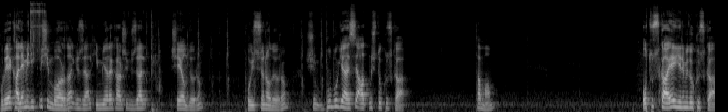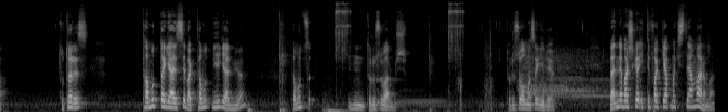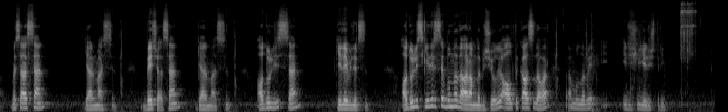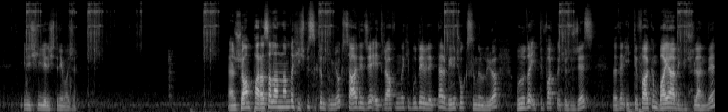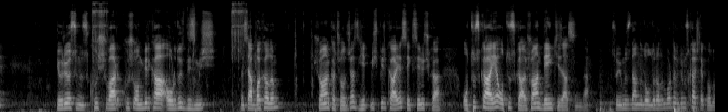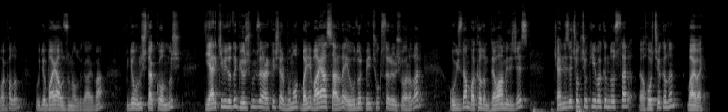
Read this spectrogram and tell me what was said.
Buraya kalemi dikmişim bu arada. Güzel. Himyar'a karşı güzel şey alıyorum. Pozisyon alıyorum. Şimdi bu bu gelse 69k. Tamam. 30k'ya 29k. Tutarız. Tamut da gelse bak Tamut niye gelmiyor? Tamut hmm, turusu varmış. Turusu olmasa geliyor. Benle başka ittifak yapmak isteyen var mı? Mesela sen gelmezsin. Beca sen gelmezsin. Adolis sen gelebilirsin. Adolis gelirse bununla da aramda bir şey oluyor. 6K'sı da var. Ben bununla bir ilişki geliştireyim. İlişki geliştireyim acı. Yani şu an parasal anlamda hiçbir sıkıntım yok. Sadece etrafımdaki bu devletler beni çok sınırlıyor. Bunu da ittifakla çözeceğiz. Zaten ittifakın bayağı bir güçlendi. Görüyorsunuz kuş var. Kuş 11k ordu dizmiş. Mesela bakalım. Şu an kaç olacağız? 71k'ya 83k. 30k'ya 30k. Şu an denkiz aslında. Suyumuzdan da dolduralım. Bu arada videomuz kaç dakika oldu bakalım. Bu video bayağı uzun oldu galiba. Video 13 dakika olmuş. Diğerki videoda görüşmek üzere arkadaşlar. Bu mod beni bayağı sardı. EU4 beni çok sarıyor şu aralar. O yüzden bakalım devam edeceğiz. Kendinize çok çok iyi bakın dostlar. Hoşça kalın. Bay bay.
